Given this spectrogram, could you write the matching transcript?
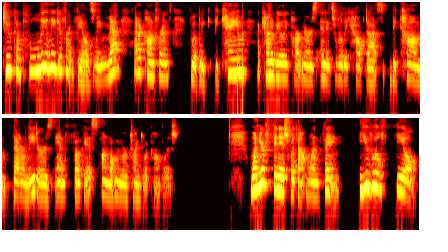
two completely different fields. We met at a conference we became accountability partners and it's really helped us become better leaders and focus on what we were trying to accomplish. When you're finished with that one thing, you will feel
